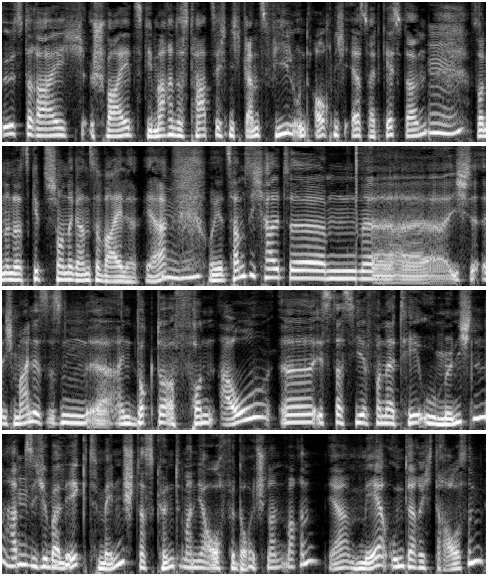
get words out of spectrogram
Österreich, Schweiz, die machen das tatsächlich ganz viel und auch nicht erst seit gestern, Mhm. sondern das gibt es schon eine ganze Weile, ja. Mhm. Und jetzt haben sich halt, ähm, äh, ich, ich meine, es ist ein, äh, ein Doktor von Au, äh, ist das hier von der TU München, hat Mhm. sich überlegt, Mensch, das könnte man ja auch für Deutschland machen, ja, mehr Unterricht draußen.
